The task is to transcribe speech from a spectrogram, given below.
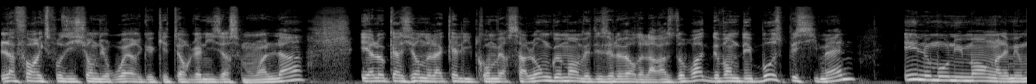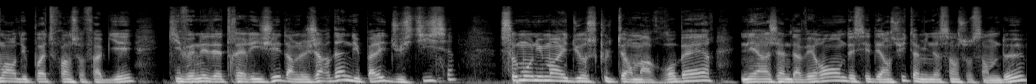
la fort exposition du Rouergue qui était organisée à ce moment-là, et à l'occasion de laquelle il conversa longuement avec des éleveurs de la race d'Aubrac devant des beaux spécimens et le monument à la mémoire du poète François Fabier qui venait d'être érigé dans le jardin du palais de justice. Ce monument est dû au sculpteur Marc Robert, né à Gênes d'Aveyron, décédé ensuite en 1962.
